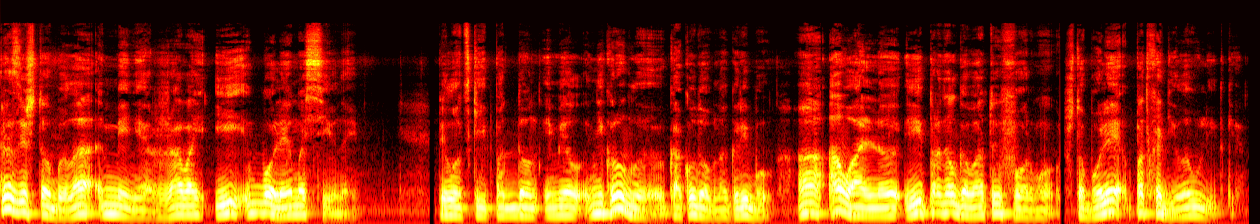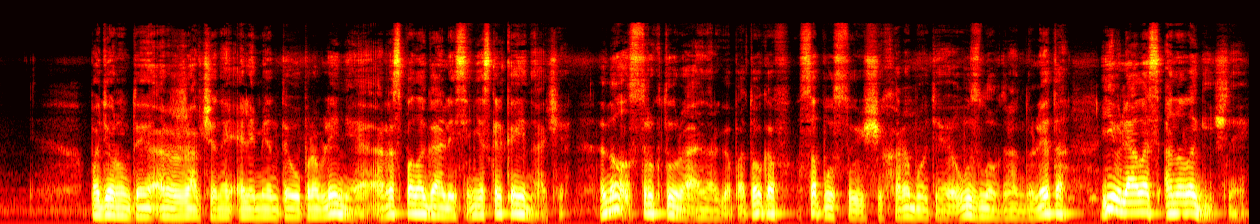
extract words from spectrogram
разве что была менее ржавой и более массивной. Пилотский поддон имел не круглую, как удобно грибу, а овальную и продолговатую форму, что более подходило улитке. Подернутые ржавчиной элементы управления располагались несколько иначе, но структура энергопотоков, сопутствующих работе узлов драндулета, являлась аналогичной,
